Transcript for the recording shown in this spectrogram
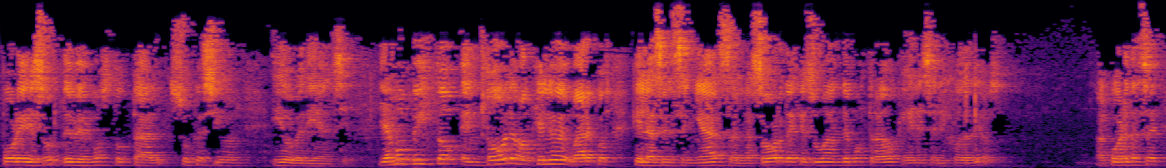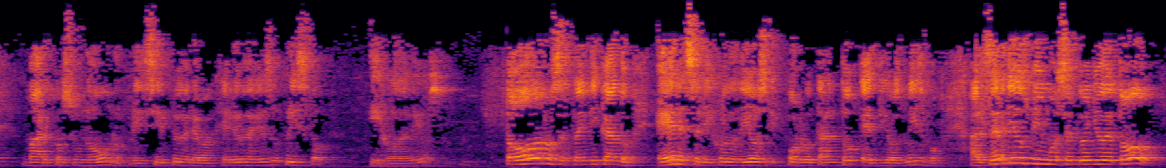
Por eso debemos total sujeción y obediencia. Ya hemos visto en todo el Evangelio de Marcos que las enseñanzas, las obras de Jesús han demostrado que Él es el Hijo de Dios. Acuérdense Marcos 1.1, principio del Evangelio de Jesucristo, Hijo de Dios. Todo nos está indicando, Él es el Hijo de Dios y por lo tanto es Dios mismo. Al ser Dios mismo es el dueño de todo.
